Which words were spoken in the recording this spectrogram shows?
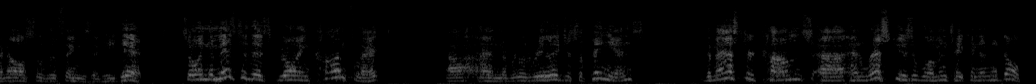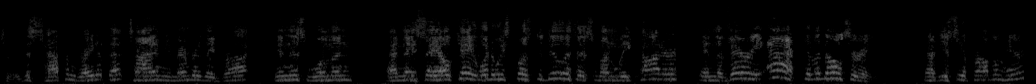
and also the things that he did. So, in the midst of this growing conflict uh, and religious opinions, the master comes uh, and rescues a woman taken in adultery. This happened right at that time. You remember they brought in this woman and they say, okay, what are we supposed to do with this one? We caught her in the very act of adultery. Now, do you see a problem here?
